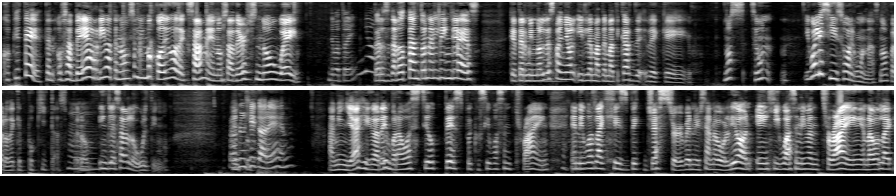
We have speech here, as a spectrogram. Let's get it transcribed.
cópiate. ten- o sea, ve arriba, tenemos el mismo código de examen. O sea, there's no way. Pero se tardó tanto en el de inglés que terminó el de español y el de matemáticas de, de que... No sé, según... Igual y sí hizo algunas, ¿no? Pero de que poquitas. Pero Mm. inglés era lo último. I mean, Ento- he got in. I mean, yeah, he got in, but I was still pissed because he wasn't trying. And it was like his big gesture venirse a Nuevo León, and he wasn't even trying. And I was like,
